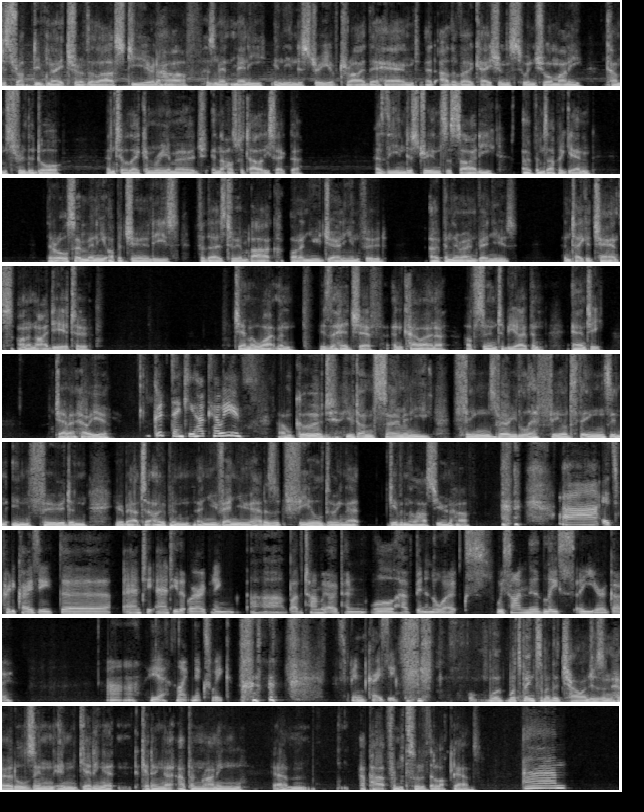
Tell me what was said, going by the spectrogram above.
Disruptive nature of the last year and a half has meant many in the industry have tried their hand at other vocations to ensure money comes through the door until they can re-emerge in the hospitality sector. As the industry and society opens up again, there are also many opportunities for those to embark on a new journey in food, open their own venues, and take a chance on an idea too. Jemma Whiteman is the head chef and co-owner of soon to be open Ante. Jemma, how are you? Good, thank you. Huck, how are you? I'm good. You've done so many things, very left field things in, in food, and you're about to open a new venue. How does it feel doing that given the last year and a half? uh, it's pretty crazy. The Ante Ante that we're opening, uh, by the time we open, will have been in the works. We signed the lease a year ago. Uh, yeah, like next week. it's been crazy. What's been some of the challenges and hurdles in, in getting it getting it up and running, um, apart from sort of the lockdowns? Um,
